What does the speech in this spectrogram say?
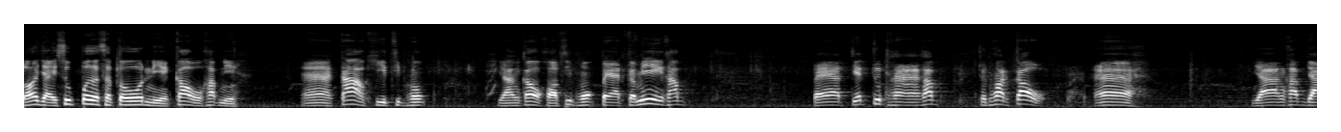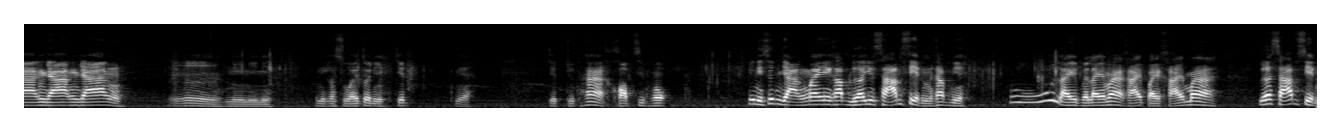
ล้อใหญ่ซูเปอร์สโตนนี่เก้าครับนี่ อ่าเก้าขีดสิบหกยางเก้าขอบสิบหกแปดก็มีครับแปดเจ็ดจุดห้าครับจนทอดเก้าอ่ายางครับยางยางยางอืมนี่นี่นี่นี่ก็สวยตัวนี้เจ็ดเนี่ยเจ็ดจุดห้าขอบสิบหกนี่นี่ซึ่งยางไหมครับเหลืออยู่สามเซนครับนี่โอ้ยไล่ไปไล่มากขายไปขายมาเหลือสามเซน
